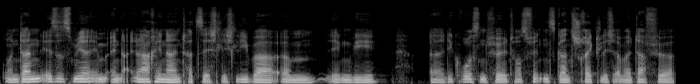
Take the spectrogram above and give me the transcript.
Und dann ist es mir im, im Nachhinein tatsächlich lieber ähm, irgendwie äh, die großen Feuilletons finden es ganz schrecklich, aber dafür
